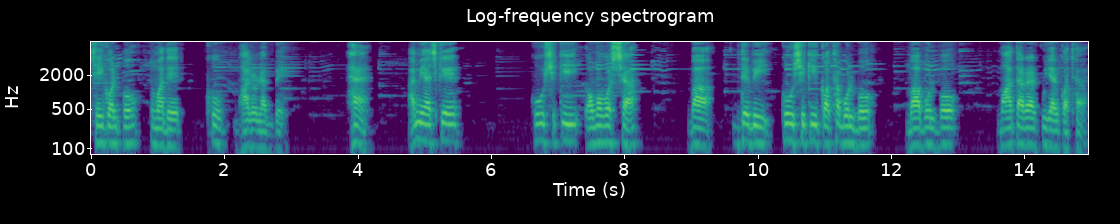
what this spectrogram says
সেই গল্প তোমাদের খুব ভালো লাগবে। হ্যাঁ আমি আজকে কৌশিকী অমাবস্যা বা দেবী কৌশিকী কথা বলব বা বলব মা তারার পূজার কথা।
